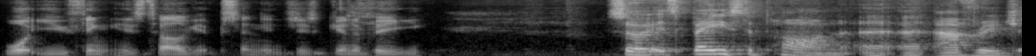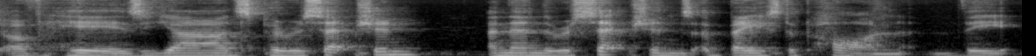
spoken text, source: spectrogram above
what you think his target percentage is going to be? So it's based upon a, an average of his yards per reception, and then the receptions are based upon the.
